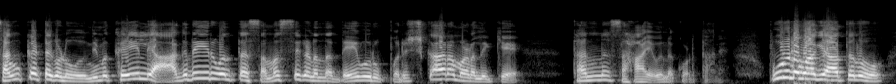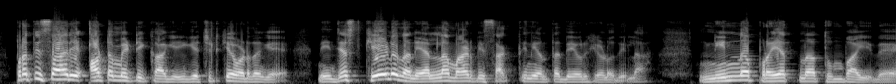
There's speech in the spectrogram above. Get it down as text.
ಸಂಕಟಗಳು ನಿಮ್ಮ ಕೈಯಲ್ಲಿ ಆಗದೇ ಇರುವಂಥ ಸಮಸ್ಯೆಗಳನ್ನು ದೇವರು ಪರಿಷ್ಕಾರ ಮಾಡಲಿಕ್ಕೆ ತನ್ನ ಸಹಾಯವನ್ನು ಕೊಡ್ತಾನೆ. ಪೂರ್ಣವಾಗಿ ಆತನು ಪ್ರತಿ ಸಾರಿ ಆಟೋಮೆಟಿಕ್ ಆಗಿ ಹೀಗೆ ಚಿಟಿಕೆ ಹೊಡೆದಂಗೆ ನೀನು ಜಸ್ಟ್ ಕೇಳು, ನಾನು ಎಲ್ಲ ಮಾಡಿ ಬಿಸಾಕ್ತೀನಿ ಅಂತ ದೇವರು ಹೇಳೋದಿಲ್ಲ. ನಿನ್ನ ಪ್ರಯತ್ನ ತುಂಬ ಇದೆ.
